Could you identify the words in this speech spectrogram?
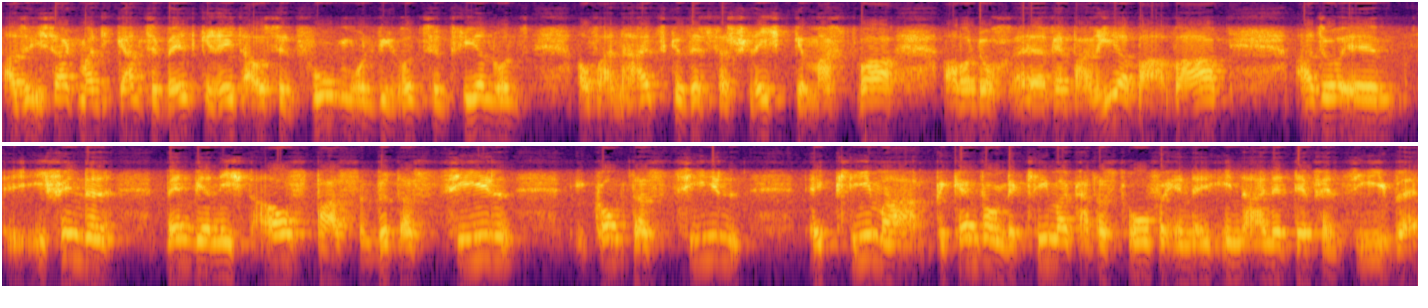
Also ich sage mal, die ganze Welt gerät aus den Fugen und wir konzentrieren uns auf ein Heizgesetz, das schlecht gemacht war, aber doch äh, reparierbar war. Also äh, ich finde, wenn wir nicht aufpassen, wird das Ziel, kommt das Ziel Klima, Bekämpfung der Klimakatastrophe in, in eine Defensive,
